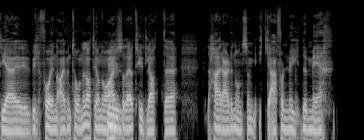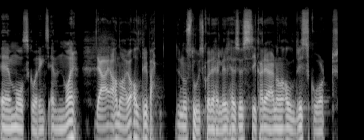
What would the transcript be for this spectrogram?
de vil få inn Ivan Tony da, til januar, mm. så det er jo tydelig at her er det noen som ikke er fornøyde med målskåringsevnen vår. Ja, han har jo aldri vært noen storskårer heller, Jesus, i karrieren. Han har aldri skåret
